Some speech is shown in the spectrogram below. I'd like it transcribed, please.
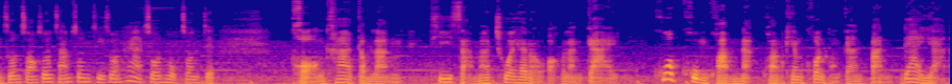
1โซน2โซน3โซน4โซน5โซน6โซน7 ของค่ากำลังที่สามารถช่วยให้เราออกกำลังกาย ควบคุมความหนักความเข้มข้นของการปั่นได้อย่าง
